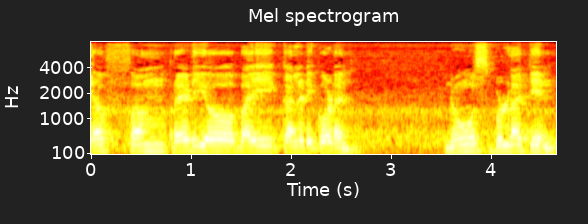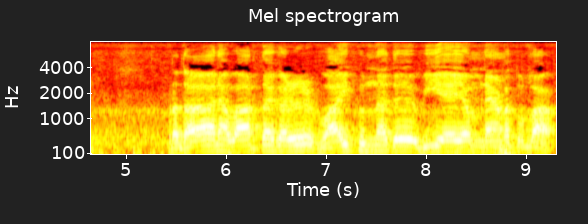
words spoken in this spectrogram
F M radio by Kalladikkodan. News bulletin. പ്രധാന വാർത്തകൾ വായിക്കുന്നത് V A M Namathulla.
